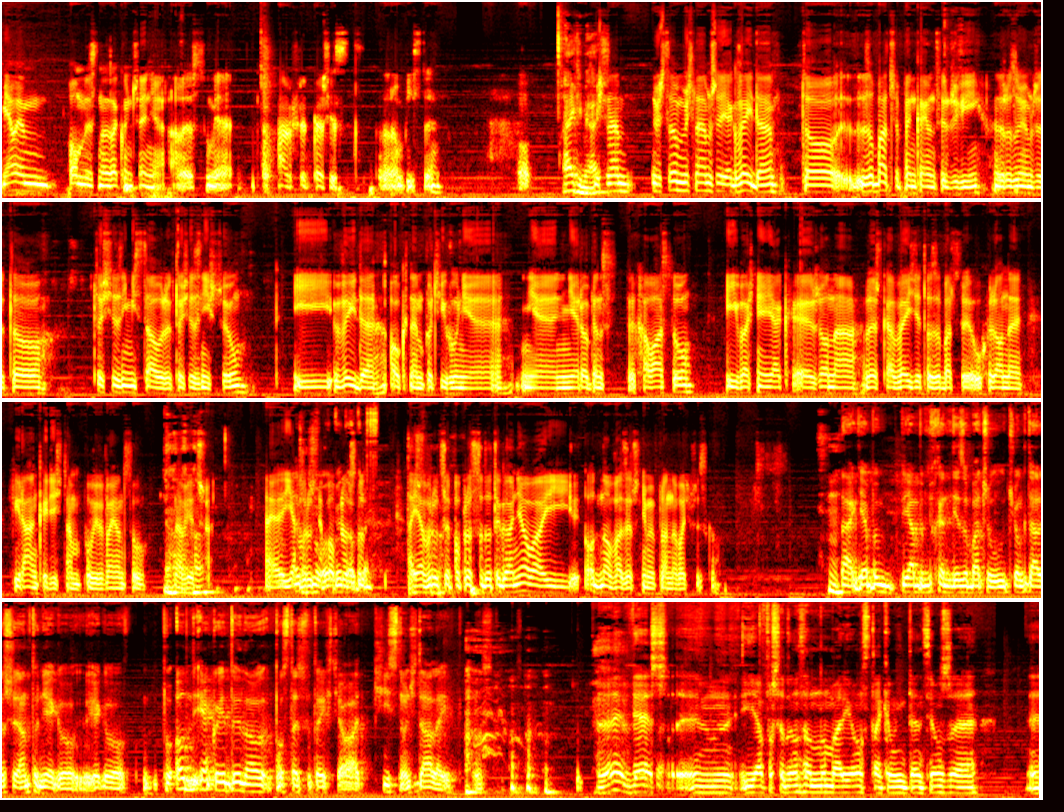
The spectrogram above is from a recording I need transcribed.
miałem pomysł na zakończenie, ale w sumie Alfred też jest rąbisty. A jaki miałeś? Myślałem, wiesz co, myślałem, że jak wejdę, to zobaczę pękające drzwi. Zrozumiem, że to coś się z nimi stało, że ktoś się zniszczył. I wyjdę oknem po cichu, nie, nie, nie robiąc hałasu. I właśnie jak e, żona Leszka wejdzie, to zobaczy uchylone firankę gdzieś tam powiewającą Aha, na wietrze. A ja, ja wrócę po prostu. dobre. A ja wrócę po prostu do tego anioła i od nowa zaczniemy planować wszystko. Tak, ja bym, ja bym chętnie zobaczył ciąg dalszy Antoniego. Jego, on jako jedyną postać tutaj chciała cisnąć dalej. Wiesz, ja poszedłem z Anną Marią z taką intencją, że yy,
